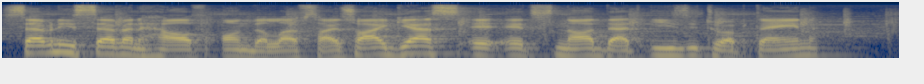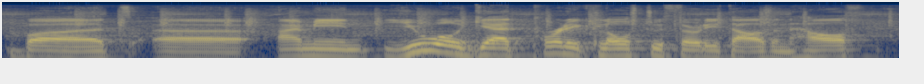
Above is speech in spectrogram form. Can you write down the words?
77 health on the left side. So I guess it, it's not that easy to obtain, but uh, I mean, you will get pretty close to 30,000 health.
